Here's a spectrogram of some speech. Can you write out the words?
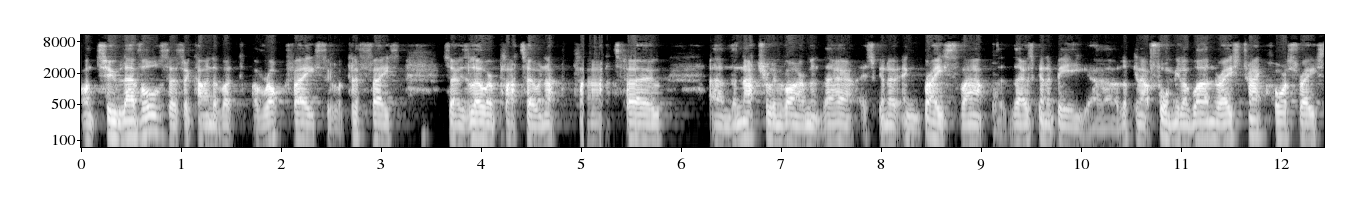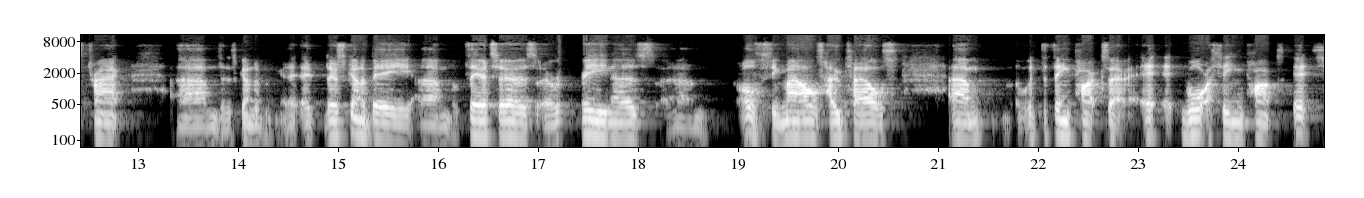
on two levels. There's a kind of a, rock face a cliff face. So it's lower plateau and upper plateau. Um, the natural environment there is going to embrace that. There's going to be uh, looking at Formula One racetrack, horse racetrack. Um, there's going to there's going to be um, theaters, arenas, um, obviously malls, hotels, um, with the theme parks there, it, it, water theme parks. It's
